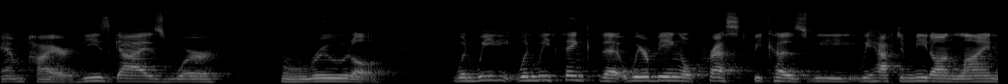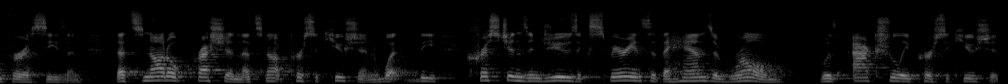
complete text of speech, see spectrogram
Empire. These guys were brutal. When we when we think that we're being oppressed because we we have to meet online for a season, that's not oppression, that's not persecution. What the Christians and Jews experienced at the hands of Rome was actually persecution.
